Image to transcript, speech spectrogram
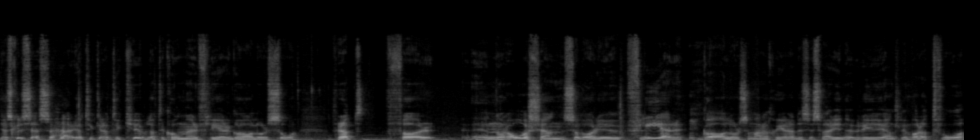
jag skulle säga så här. Jag tycker att det är kul att det kommer fler galor så. För att för eh, några år sedan så var det ju fler galor som arrangerades i Sverige. Nu är det ju egentligen bara två,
